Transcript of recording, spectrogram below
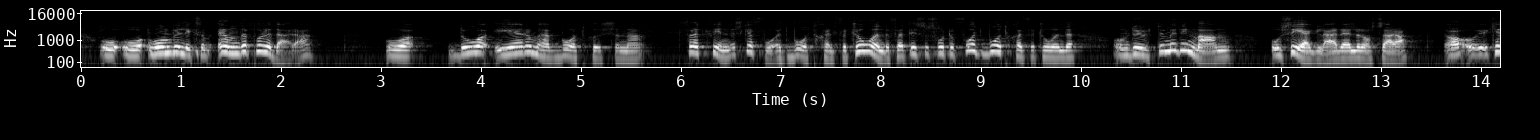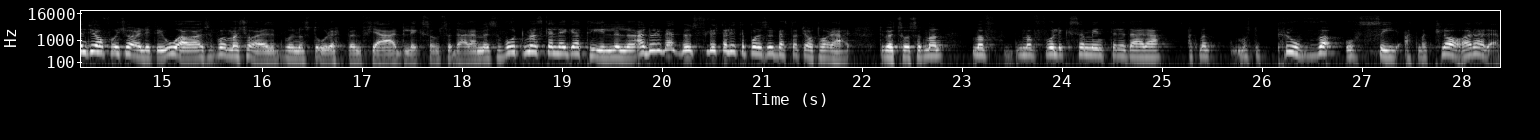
Och, och hon vill liksom ändra på det där. Och då är de här båtkurserna för att kvinnor ska få ett båtsjälvförtroende. För att det är så svårt att få ett båtsjälvförtroende om du är ute med din man och seglar eller något sådär. Ja, kan inte jag få köra lite? Jo, så får man köra på någon stor öppen fjärd liksom sådär. Men så fort man ska lägga till eller ja, då är det bäst, flytta lite på det så är det bäst att jag tar det här. Du vet så, så att man, man, man får liksom inte det där att man måste prova och se att man klarar det.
